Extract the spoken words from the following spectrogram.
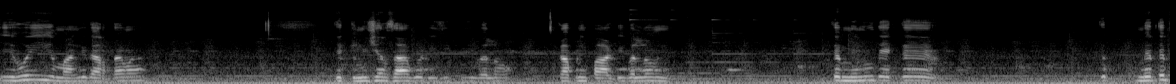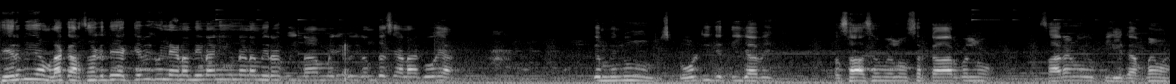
ਇਹੋ ਹੀ ਮੰਗ ਕਰਦਾ ਵਾਂ ਕਿ ਕਮਿਸ਼ਨਰ ਸਾਹਿਬ ਕੋ ਡੀਜੀਪੀ ਵੱਲੋਂ ਆਪਣੀ ਪਾਰਟੀ ਵੱਲੋਂ ਵੀ ਕਿ ਮੈਨੂੰ ਤੇ ਇੱਕ ਮੇਰੇ ਤੇ ਫਿਰ ਵੀ ਹਮਲਾ ਕਰ ਸਕਦੇ ਅੱਗੇ ਵੀ ਕੋਈ ਲੈਣਾ ਦੇਣਾ ਨਹੀਂ ਉਹਨਾਂ ਨਾਲ ਮੇਰਾ ਕੋਈ ਨਾਮ, ਮੇਰੀ ਕੋਈ ਰੰਦਸ ਸਿਆਣਾ ਨਾ ਕੋਈ ਕਿ ਮੈਨੂੰ ਸਿਕਿਉਰਿਟੀ ਦਿੱਤੀ ਜਾਵੇ। ਪ੍ਰਸ਼ਾਸਨ ਵੱਲੋਂ, ਸਰਕਾਰ ਵੱਲੋਂ ਸਾਰਿਆਂ ਨੂੰ ਅਪੀਲ ਕਰਦਾ ਵਾਂ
